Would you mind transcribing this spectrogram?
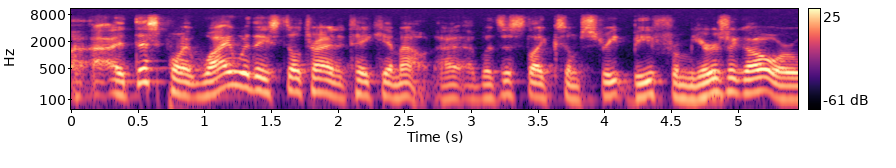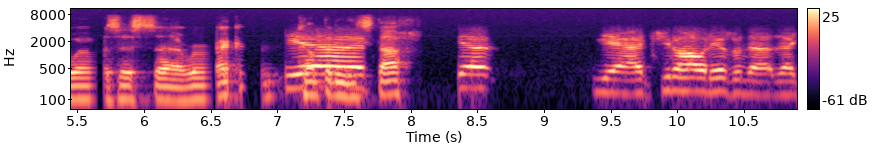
uh, at this point, why were they still trying to take him out? Uh, was this like some street beef from years ago, or was this uh, record Yeah, company stuff? Yeah, yeah. It's, you know how it is with the, the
